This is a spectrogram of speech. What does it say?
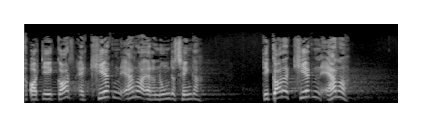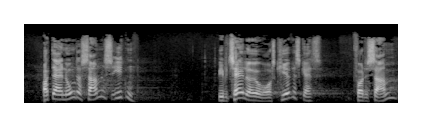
Og det er godt, at kirken er der, er der nogen, der tænker. Det er godt, at kirken er der, og der er nogen, der samles i den. Vi betaler jo vores kirkeskat for det samme.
